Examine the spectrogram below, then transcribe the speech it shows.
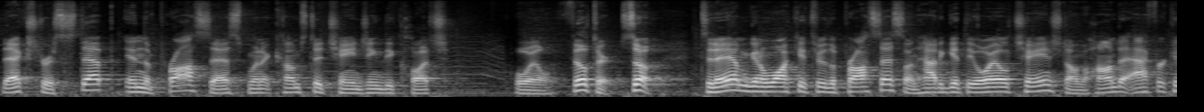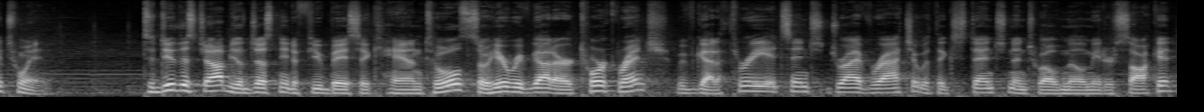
the extra step in the process when it comes to changing the clutch oil filter. So today I'm gonna walk you through the process on how to get the oil changed on the Honda Africa Twin. To do this job, you'll just need a few basic hand tools. So here we've got our torque wrench. We've got a 3 8 inch drive ratchet with extension and 12 millimeter socket.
